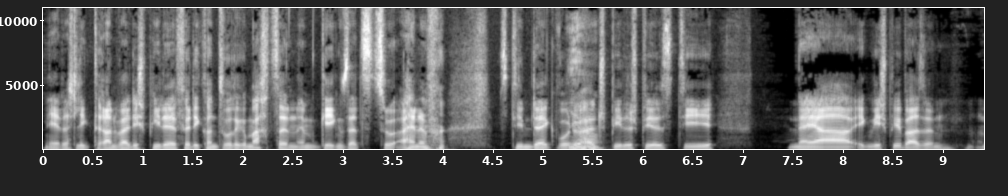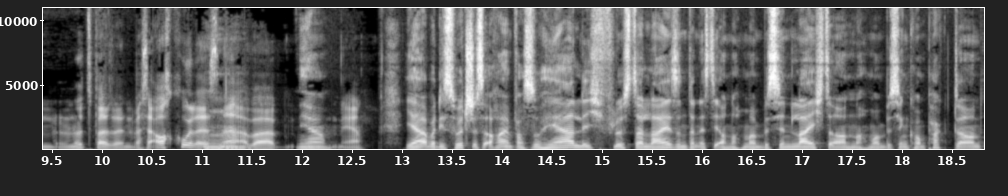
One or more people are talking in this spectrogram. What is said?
Nee, das liegt daran, weil die Spiele für die Konsole gemacht sind, im Gegensatz zu einem Steam Deck, wo du Ja. halt Spiele spielst, die, naja, irgendwie spielbar sind und nutzbar sind, was ja auch cool ist, Mhm. ne? Aber Ja. ja. Ja, aber die Switch ist auch einfach so herrlich flüsterleise und dann ist die auch noch mal ein bisschen leichter und noch mal ein bisschen kompakter und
